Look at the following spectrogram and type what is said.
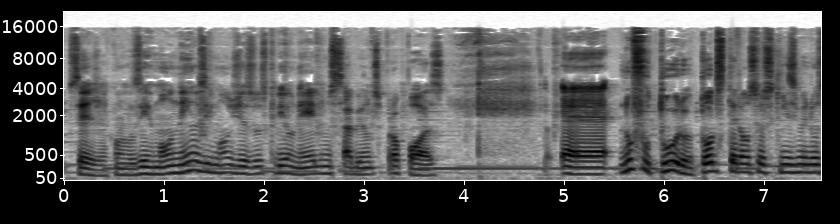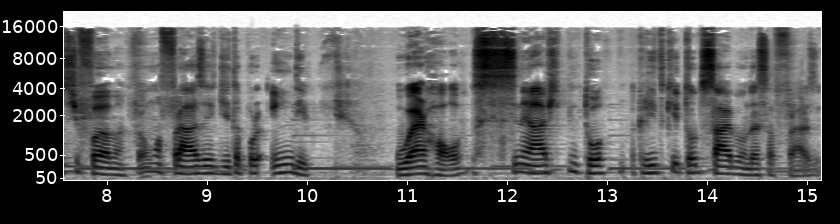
Ou seja, com os irmãos, nem os irmãos de Jesus criam nele, não sabiam dos propósitos. É, no futuro, todos terão seus 15 minutos de fama. Foi uma frase dita por Andy Warhol, cineasta e pintor. Acredito que todos saibam dessa frase.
